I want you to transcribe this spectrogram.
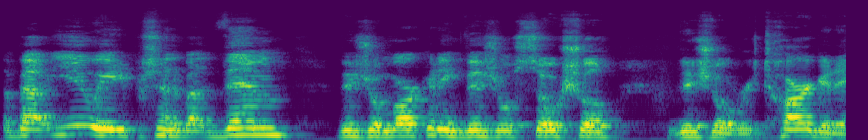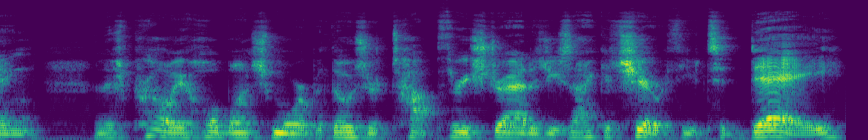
about you, 80% about them, visual marketing, visual social, visual retargeting. And there's probably a whole bunch more, but those are top three strategies I could share with you today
